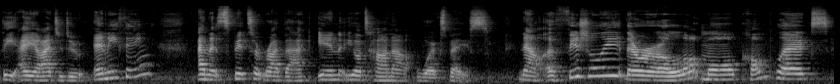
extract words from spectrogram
the AI to do anything and it spits it right back in your Tana workspace. Now, officially, there are a lot more complex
